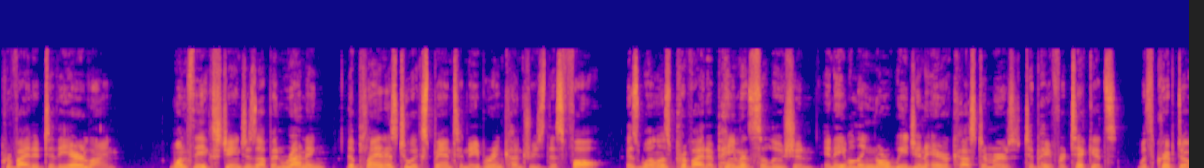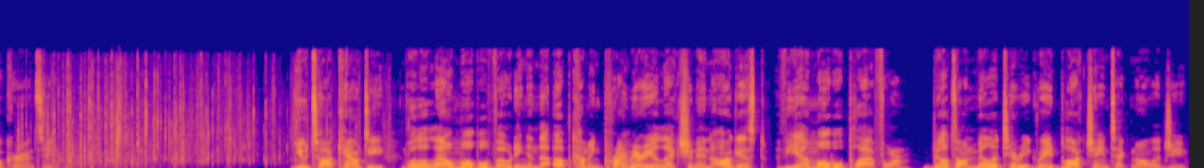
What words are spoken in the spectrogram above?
provided to the airline. Once the exchange is up and running, the plan is to expand to neighboring countries this fall, as well as provide a payment solution enabling Norwegian Air customers to pay for tickets with cryptocurrency. Utah County will allow mobile voting in the upcoming primary election in August via a mobile platform built on military grade blockchain technology.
